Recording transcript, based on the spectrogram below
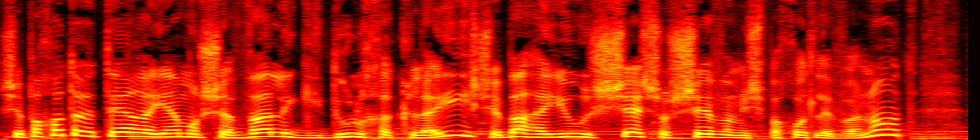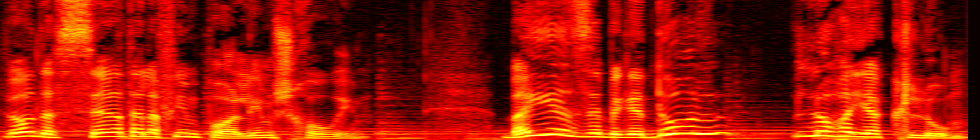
שפחות או יותר היה מושבה לגידול חקלאי שבה היו שש או שבע משפחות לבנות ועוד עשרת אלפים פועלים שחורים. באי הזה בגדול לא היה כלום.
